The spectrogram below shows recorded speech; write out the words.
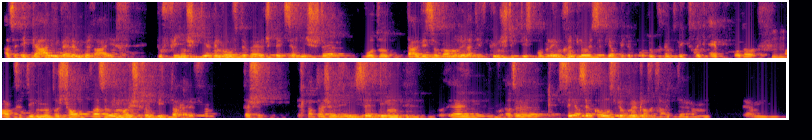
Also egal in welchem Bereich. Du findest irgendwo auf der Welt Spezialisten, wo du teilweise sogar noch relativ günstig dieses Problem könnt lösen die bei der Produktentwicklung, App oder mhm. Marketing oder Shop, was auch immer, ist, können weiterhelfen. Das ist, ich glaube, das ist ein riesiges Ding, äh, also sehr, sehr groß für die Möglichkeiten, ähm, ähm,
